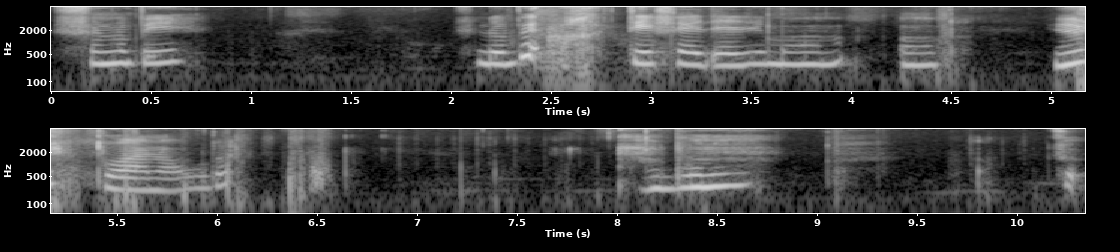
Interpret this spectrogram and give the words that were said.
Şunu bir şunu bir aktif edelim oldu. 100 puan oldu. Bunu çok,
